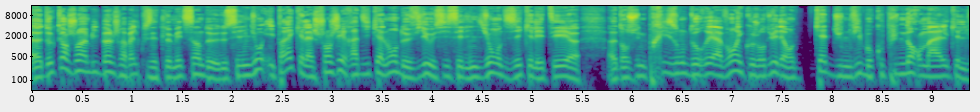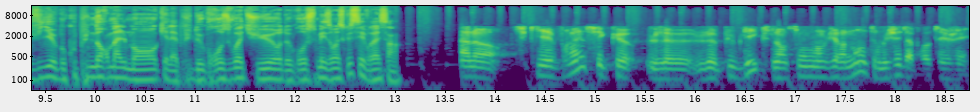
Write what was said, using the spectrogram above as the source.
Euh, docteur Jean Abitbol, je rappelle que vous êtes le médecin de, de Céline Dion. Il paraît qu'elle a changé radicalement de vie aussi, Céline Dion. On disait qu'elle était euh, dans une prison dorée avant et qu'aujourd'hui elle est en quête d'une vie beaucoup plus normale, qu'elle vit beaucoup plus normalement, qu'elle a plus de grosses voitures, de grosses maisons. Est-ce que c'est vrai ça? Alors, qui est vrai, c'est que le, le public, dans son environnement, est obligé de la protéger.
